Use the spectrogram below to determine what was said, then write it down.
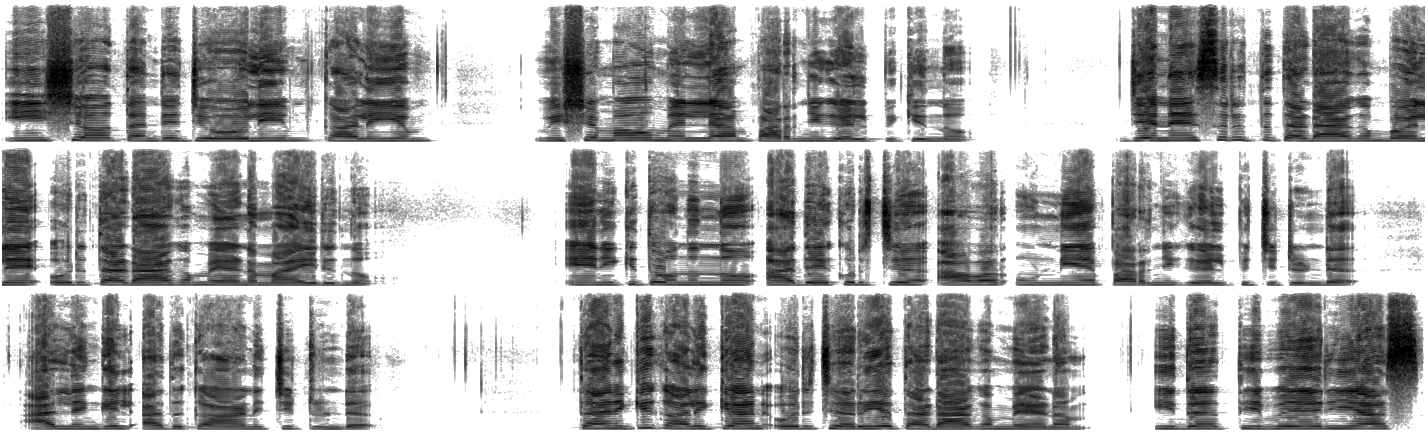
ഈശോ തന്റെ ജോലിയും കളിയും വിഷമവുമെല്ലാം പറഞ്ഞു കേൾപ്പിക്കുന്നു. ജനേസരത്ത് തടാകം പോലെ ഒരു തടാകം വേണമായിരുന്നു. എനിക്ക് തോന്നുന്നു അതേക്കുറിച്ച് അവർ ഉണ്ണിയെ പറഞ്ഞു കേൾപ്പിച്ചിട്ടുണ്ട്. അല്ലെങ്കിൽ അത് കാണിച്ചിട്ടുണ്ട്. തനിക്ക് കളിക്കാൻ ഒരു ചെറിയ തടാകം വേണം. ഇത് തിബേരിയാസ്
